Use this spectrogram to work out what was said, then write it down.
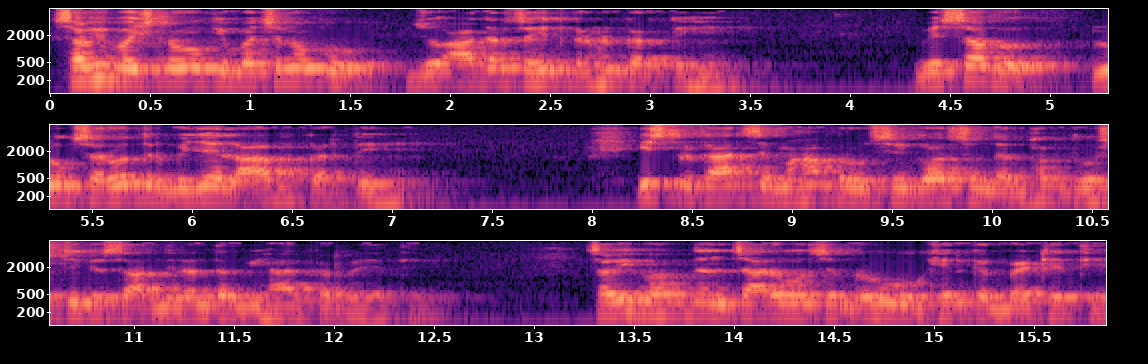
सभी वैष्णवों के वचनों को जो आदर सहित ग्रहण करते हैं, वे सब लोग सर्वत्र विजय लाभ करते हैं। इस प्रकार से महाप्रभु श्री गौर सुंदर भक्त गोष्ठी के साथ निरंतर विहार कर रहे थे। सभी भक्तजन चारों ओर से प्रभु को घेर कर बैठे थे।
